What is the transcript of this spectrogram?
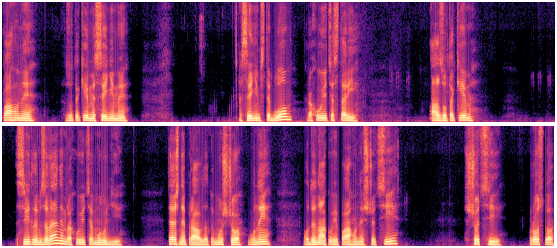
пагони з отакими синіми синім стеблом рахуються старі. А з отаким світлим зеленим рахуються молоді. Теж неправда, тому що вони одинакові пагони, що ці, що ці. Просто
